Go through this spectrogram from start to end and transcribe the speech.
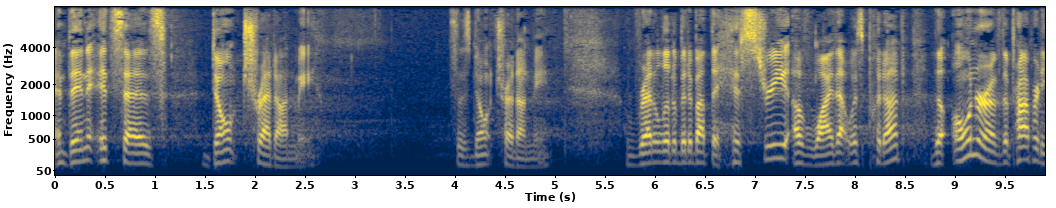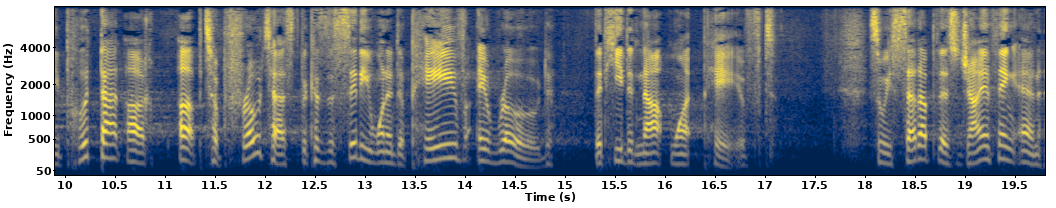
And then it says, Don't tread on me. It says, Don't tread on me. Read a little bit about the history of why that was put up. The owner of the property put that up, up to protest because the city wanted to pave a road that he did not want paved. So we set up this giant thing, and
